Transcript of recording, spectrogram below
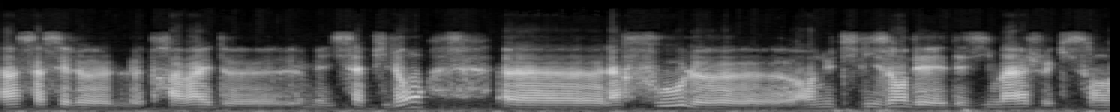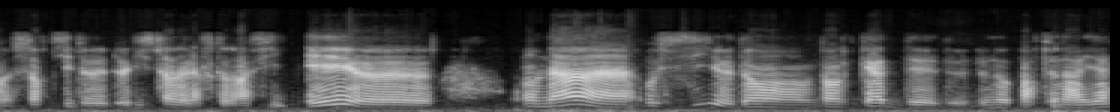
Hein, ça c'est le, le, travail de Mélissa Pilon. Euh, la foule euh, en utilisant des, des, images qui sont sorties de, de l'histoire de la photographie et euh, on a aussi dans, dans le cadre de, de, de, nos partenariats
